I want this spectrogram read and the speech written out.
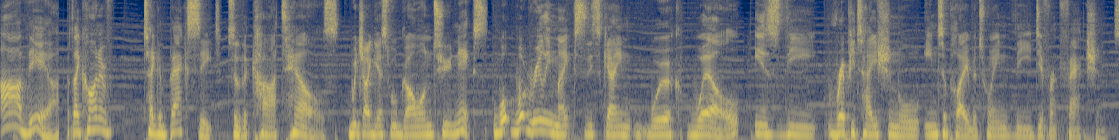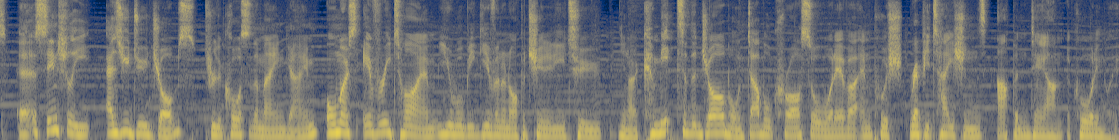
are there, but they kind of take a backseat to the cartels, which I guess we'll go on to next. What, what really makes this game work well is the reputational interplay between the different factions. Uh, essentially, as you do jobs through the course of the main game, almost every time you will be given an opportunity to, you know, commit to the job or double cross or whatever and push reputations up and down accordingly.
